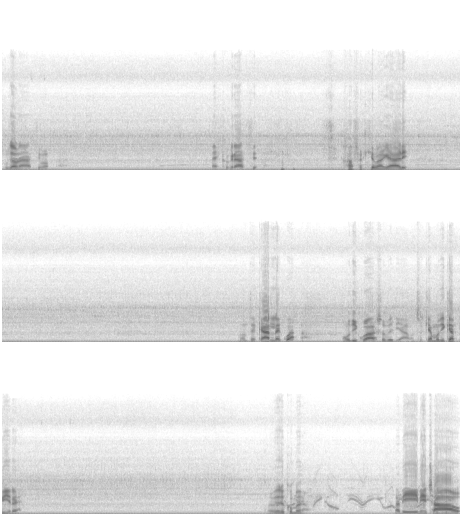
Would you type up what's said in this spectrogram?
Scusa un attimo. Ecco, grazie. no, perché magari... Monte Carlo è qua o di qua, adesso vediamo, cerchiamo di capire. Per vedere come... Va bene, ciao.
